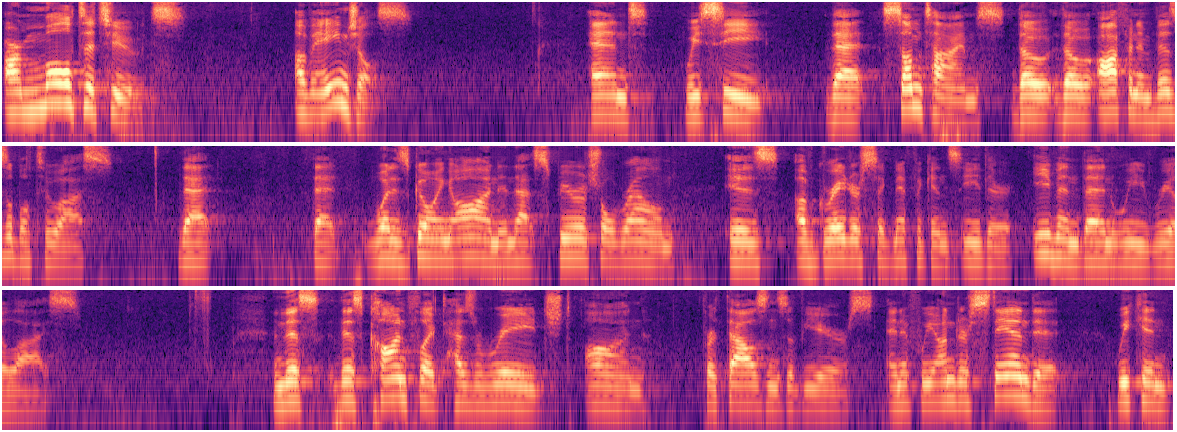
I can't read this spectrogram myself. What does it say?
are multitudes of angels. And we see that sometimes, though, though often invisible to us, that, that what is going on in that spiritual realm is of greater significance either, even than we realize. And this, this conflict has raged on for thousands of years. And if we understand it, we can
